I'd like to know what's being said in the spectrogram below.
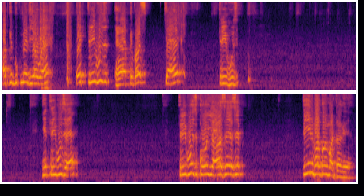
आपकी बुक में दिया हुआ है, एक त्रिभुज है आपके पास, क्या है? त्रिभुज। ये त्रिभुज है, त्रिभुज को यहाँ से ऐसे तीन भागों में बांटा गया है।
